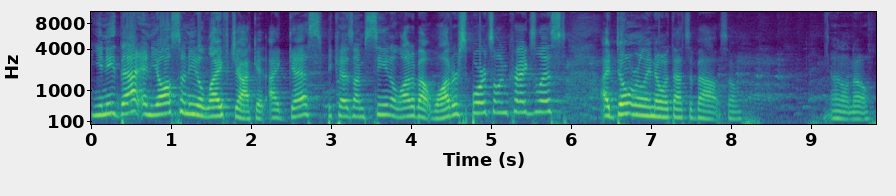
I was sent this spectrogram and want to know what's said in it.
You need that, and you also need a life jacket, I guess, because I'm seeing a lot about water sports on Craigslist. I don't really know what that's about, so I don't know.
